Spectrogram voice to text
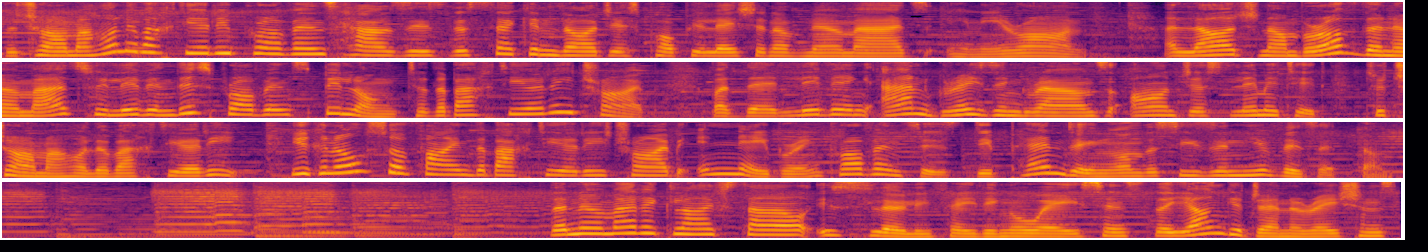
The Chaharmahal Bakhtiari province houses the second largest population of nomads in Iran. A large number of the nomads who live in this province belong to the Bakhtiari tribe, but their living and grazing grounds aren't just limited to Chaharmahal Bakhtiari. You can also find the Bakhtiari tribe in neighboring provinces, depending on the season you visit them. The nomadic lifestyle is slowly fading away since the younger generations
